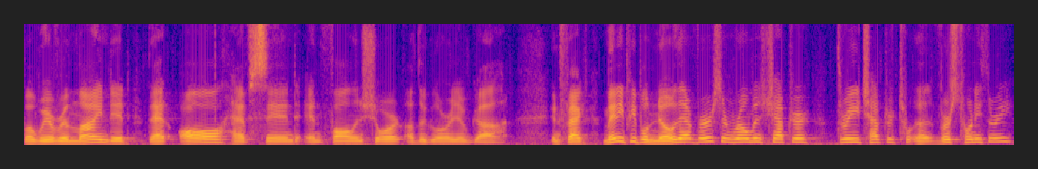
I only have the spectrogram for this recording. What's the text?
but we're reminded that all have sinned and fallen short of the glory of God. In fact, many people know that verse in Romans chapter 3, chapter tw- uh, verse 23,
